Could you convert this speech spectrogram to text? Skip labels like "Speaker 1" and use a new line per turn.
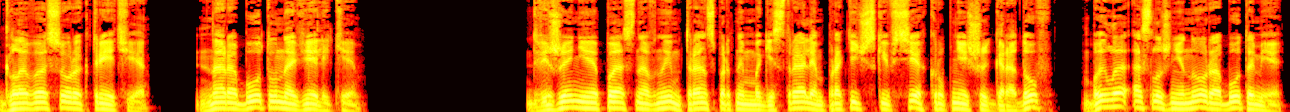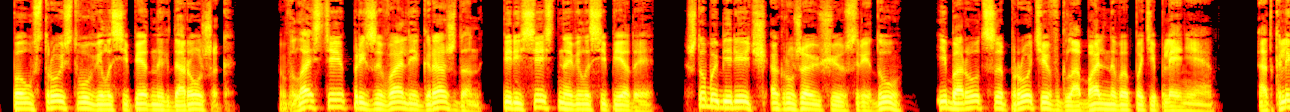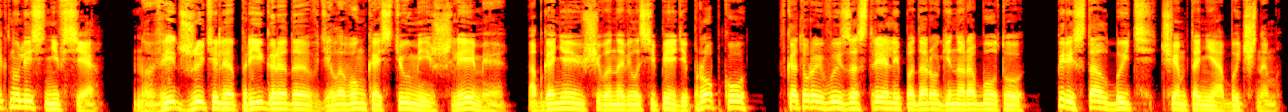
Глава 43. На работу на велике. Движение по основным транспортным магистралям практически всех крупнейших городов было осложнено работами по устройству велосипедных дорожек. Власти призывали граждан пересесть на велосипеды, чтобы беречь окружающую среду и бороться против глобального потепления. Откликнулись не все. Но вид жителя пригорода в деловом костюме и шлеме, обгоняющего на велосипеде пробку, в которой вы застряли по дороге на работу, перестал быть чем-то необычным.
